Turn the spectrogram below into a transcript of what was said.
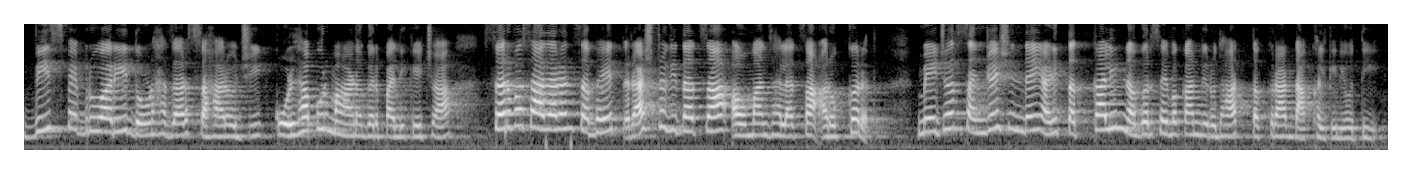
वीस फेब्रुवारी दोन हजार सहा रोजी कोल्हापूर महानगरपालिकेच्या सर्वसाधारण सभेत राष्ट्रगीताचा अवमान झाल्याचा आरोप करत मेजर संजय शिंदे यांनी तत्कालीन नगरसेवकांविरोधात तक्रार दाखल केली होती.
